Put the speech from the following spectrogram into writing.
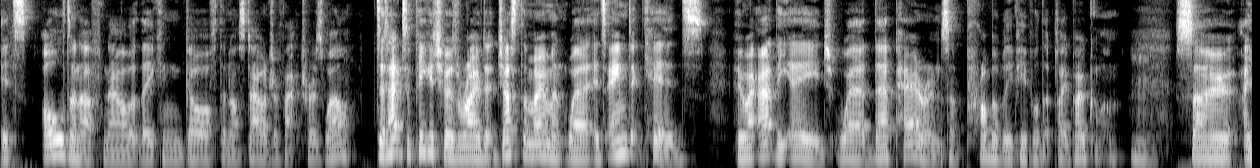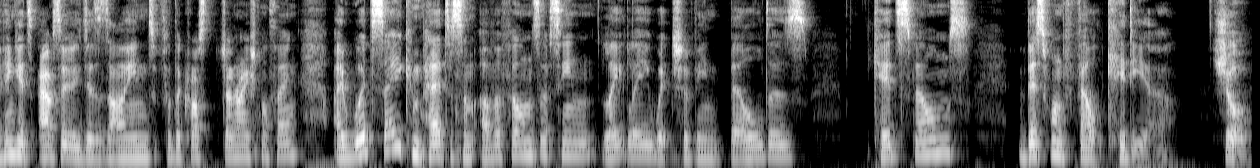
it's old enough now that they can go off the nostalgia factor as well. Detective Pikachu has arrived at just the moment where it's aimed at kids who are at the age where their parents are probably people that play Pokemon. So I think it's absolutely designed for the cross generational thing. I would say, compared to some other films I've seen lately, which have been billed as kids' films, this one felt kiddier. Sure.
